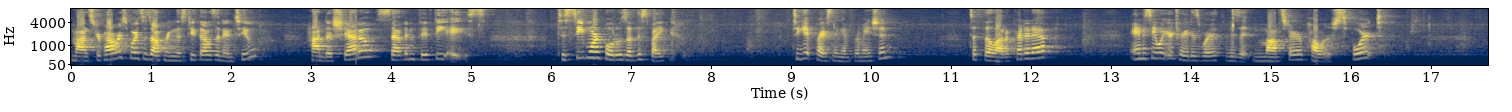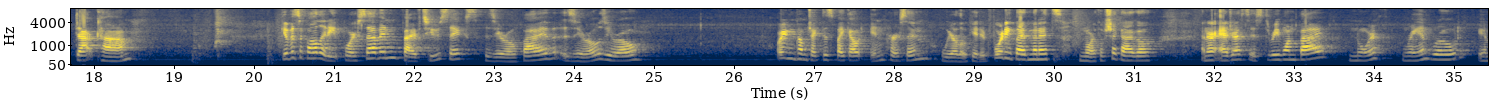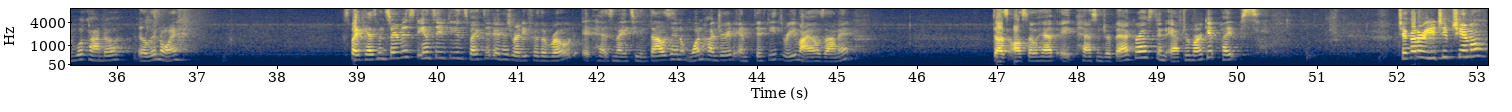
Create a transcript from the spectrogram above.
Monster Power Sports is offering this 2002 Honda Shadow 750 Ace. To see more photos of this bike, to get pricing information, to fill out a credit app, and to see what your trade is worth, visit monsterpowersport.com. Give us a call at 847 526 0500 or you can come check this bike out in person. We are located 45 minutes north of Chicago, and our address is 315 North Rand Road in Wauconda, Illinois. This bike has been serviced and safety inspected and is ready for the road. It has 19,153 miles on it. Does also have a passenger backrest and aftermarket pipes. Check out our YouTube channel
